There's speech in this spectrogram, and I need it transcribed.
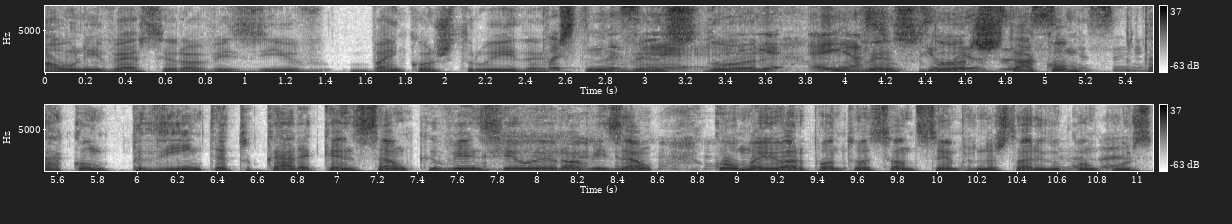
ao universo Eurovisivo bem construída. Pois um é- vencedor, é- é aí um vencedor está, como, sim, sim. está como pedinte a tocar a canção que venceu a Eurovisão com a maior pontuação de sempre na história do verdade. concurso.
